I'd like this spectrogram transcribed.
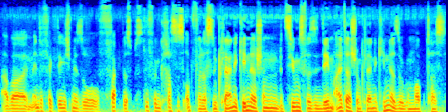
Aber im Endeffekt denke ich mir so, fuck, was bist du für ein krasses Opfer, dass du kleine Kinder schon, beziehungsweise in dem Alter schon kleine Kinder so gemobbt hast.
